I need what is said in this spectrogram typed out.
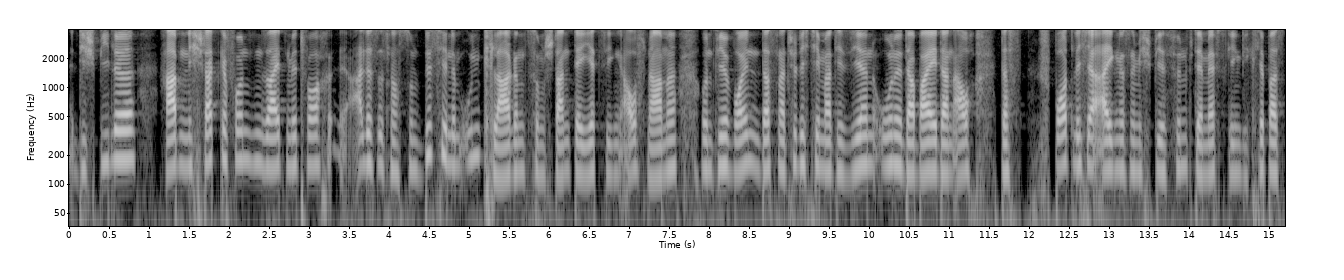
Die Spiele haben nicht stattgefunden seit Mittwoch. Alles ist noch so ein bisschen im Unklaren zum Stand der jetzigen Aufnahme und wir wollen das natürlich thematisieren, ohne dabei dann auch das sportliche Ereignis, nämlich Spiel 5 der Mavs gegen die Clippers,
